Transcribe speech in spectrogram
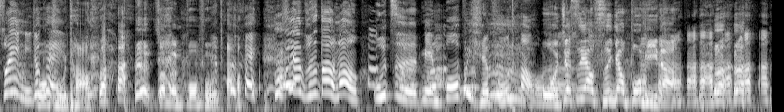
所以你就可以剥葡萄，专门剥葡萄。对，现在不是都有那种五指免剥皮的葡萄？我就是要吃要剥皮的。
